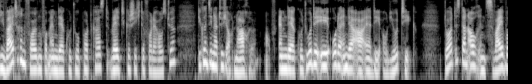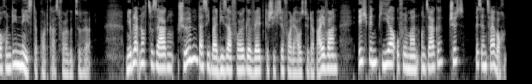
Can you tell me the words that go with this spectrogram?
Die weiteren Folgen vom MDR Kultur Podcast Weltgeschichte vor der Haustür, die können Sie natürlich auch nachhören auf mdrkultur.de oder in der ARD Audiothek. Dort ist dann auch in zwei Wochen die nächste Podcast-Folge zu hören. Mir bleibt noch zu sagen, schön, dass Sie bei dieser Folge Weltgeschichte vor der Haustür dabei waren. Ich bin Pia Uffelmann und sage Tschüss, bis in zwei Wochen.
